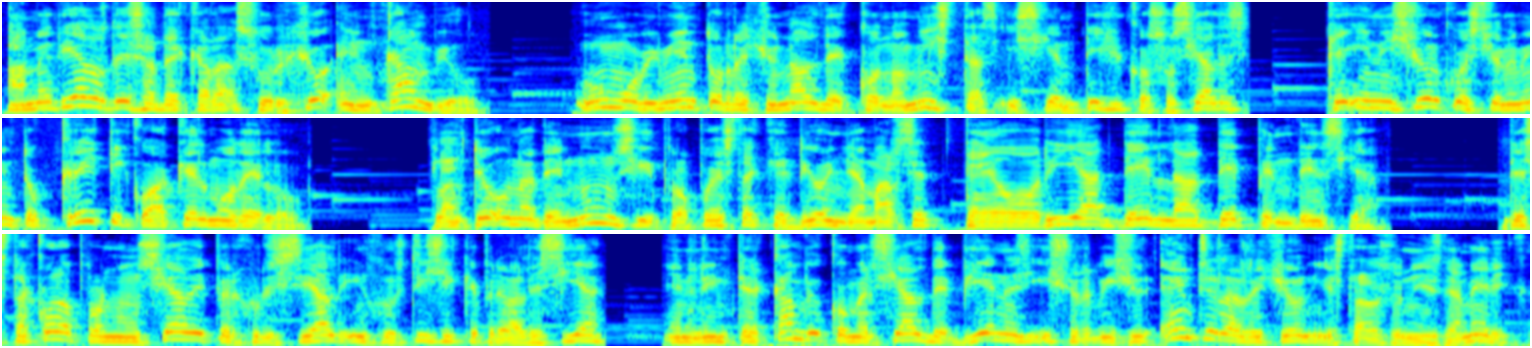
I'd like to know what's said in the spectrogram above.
A mediados de esa década surgió en cambio un movimiento regional de economistas y científicos sociales que inició el cuestionamiento crítico a aquel modelo. Planteó una denuncia y propuesta que dio en llamarse teoría de la dependencia. Destacó la pronunciada y perjudicial injusticia que prevalecía en el intercambio comercial de bienes y servicios entre la región y Estados Unidos de América.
